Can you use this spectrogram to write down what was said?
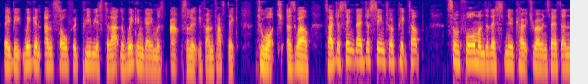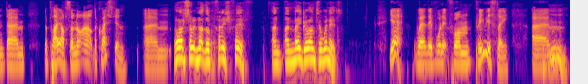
they beat Wigan and Salford previous to that. The Wigan game was absolutely fantastic to watch as well. So I just think they just seem to have picked up some form under this new coach, Rohan Smith, and um, the playoffs are not out of the question. Um, Oh, absolutely not. They'll finish fifth and, and may go on to win it. yeah, where they've won it from previously, um,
